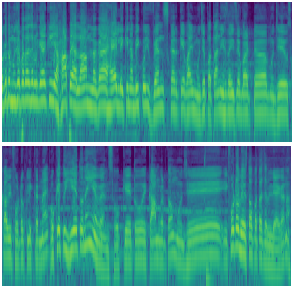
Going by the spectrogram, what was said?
Okay तो मुझे पता चल गया कि यहाँ पे अलार्म लगा है लेकिन अभी कोई वेंस करके भाई मुझे पता नहीं सही से बट मुझे उसका भी फ़ोटो क्लिक करना है। ओके तो ये तो नहीं है वेंस ओके तो एक काम करता हूँ मुझे एक फ़ोटो भेजता हूँ पता चल जाएगा ना।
